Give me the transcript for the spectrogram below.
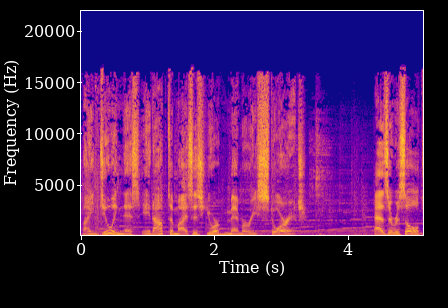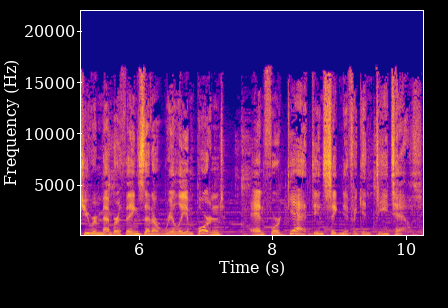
By doing this, it optimizes your memory storage. As a result, you remember things that are really important and forget insignificant details.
